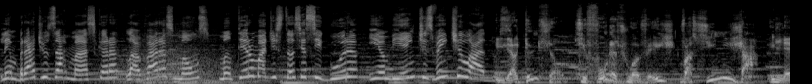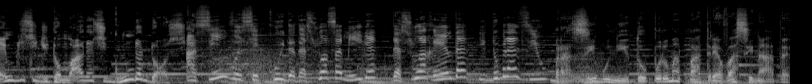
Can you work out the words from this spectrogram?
Lembrar de usar máscara, lavar as mãos, manter uma distância segura e ambientes ventilados. E atenção, se for a sua vez, vacine já. E lembre-se de tomar a segunda dose. Assim você cuida da sua família, da sua renda e do Brasil. Brasil Unido por uma pátria vacinada.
